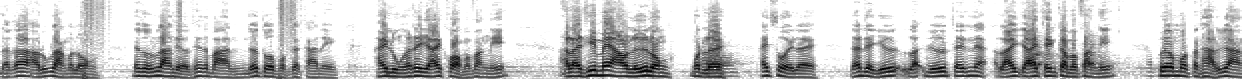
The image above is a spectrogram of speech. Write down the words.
แล้วก็เอาลูกหลังมาลง ในส่วนลูกหลังเดี๋ยวเทศบาลเดี๋ยวตัวผมจัดการเอง ให้ลุงเขาได้ย้ายของมาฝั่งนี้ อะไรที่ไม่เอารื้อลงหมดเลย ให้สวยเลย แล้วเดี๋ยวยื้อยื้อเต็นท์เนี่ยย้ายย้ายเต็นท์กลับมาฝั่งนี้ เพื่อหมดปัญหาทุกอย่าง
